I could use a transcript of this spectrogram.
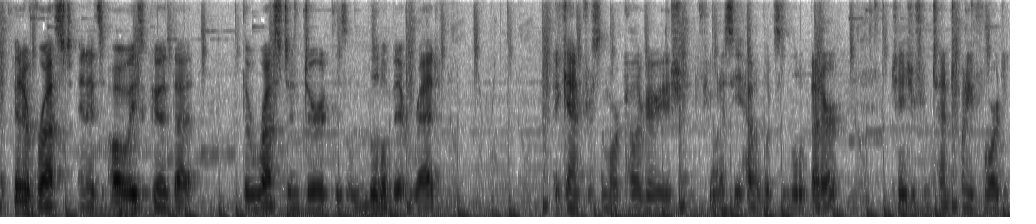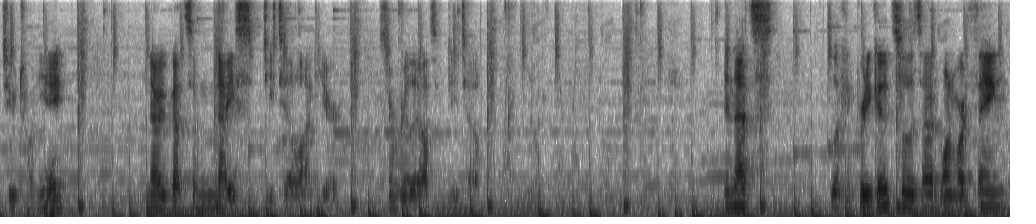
a bit of rust. And it's always good that the rust and dirt is a little bit red. Again, for some more color variation. If you want to see how it looks a little better, change it from 1024 to 228. Now we've got some nice detail on here. Some really awesome detail and that's looking pretty good. So let's add one more thing.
